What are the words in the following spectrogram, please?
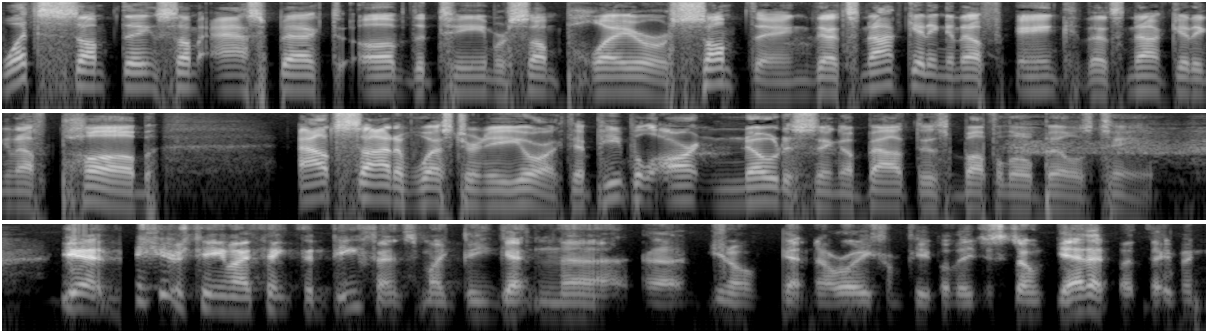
what's something, some aspect of the team or some player or something that's not getting enough ink, that's not getting enough pub outside of Western New York that people aren't noticing about this Buffalo Bills team? Yeah, this year's team, I think the defense might be getting, uh, uh, you know, getting away from people. They just don't get it, but they've been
